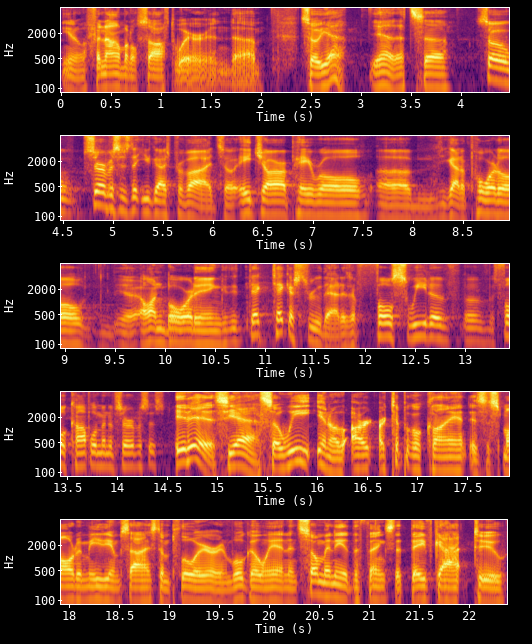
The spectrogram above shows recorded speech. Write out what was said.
you know phenomenal software. And um, so yeah, yeah, that's. So services that you guys provide, so HR, payroll, um, you got a portal, uh, onboarding. Take, take us through that. Is a full suite of, of full complement of services? It is, yeah. So we, you know, our, our typical client is a small to medium sized employer, and we'll go in, and so many of the things that they've got to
